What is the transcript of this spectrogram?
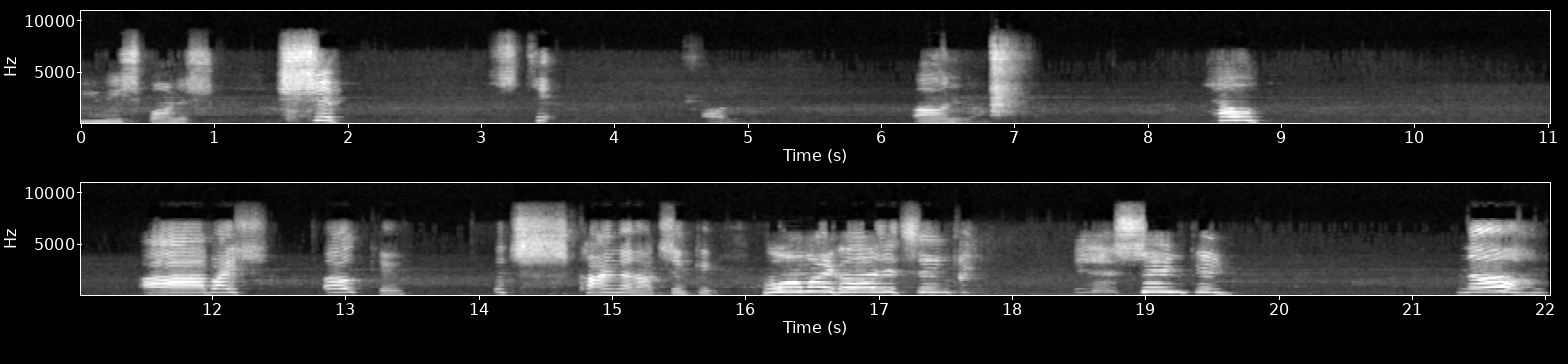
he respawned sh ship. Sti oh no. Oh no. Help! Ah, uh, my. Okay. It's kinda not sinking. Oh my god, it's sinking. It's sinking. No.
